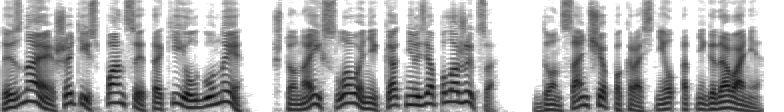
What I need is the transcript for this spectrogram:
Ты знаешь, эти испанцы такие лгуны, что на их слово никак нельзя положиться. Дон Санчо покраснел от негодования.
